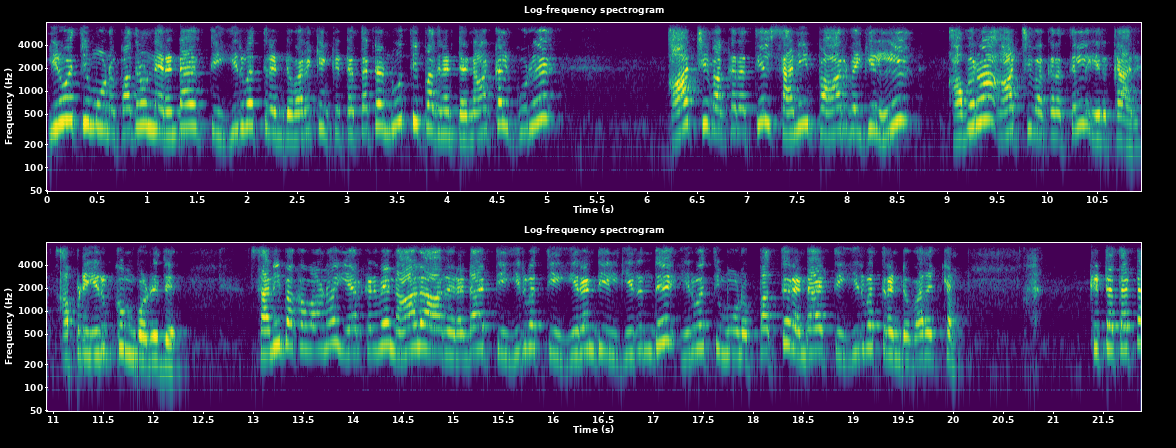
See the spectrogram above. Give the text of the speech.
இருபத்தி மூணு பதினொன்னு ரெண்டாயிரத்தி இருபத்தி ரெண்டு வரைக்கும் கிட்டத்தட்ட நூத்தி பதினெட்டு நாட்கள் குரு ஆட்சி வக்கரத்தில் சனி பார்வையில் அவரும் ஆட்சி வக்கரத்தில் இருக்காரு. அப்படி இருக்கும் பொழுது சனி பகவானோ ஏற்கனவே நாலு ஆறு ரெண்டாயிரத்தி இருபத்தி இரண்டில் இருந்து இருபத்தி மூணு பத்து ரெண்டாயிரத்தி இருபத்தி ரெண்டு வரைக்கும். கிட்டத்தட்ட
